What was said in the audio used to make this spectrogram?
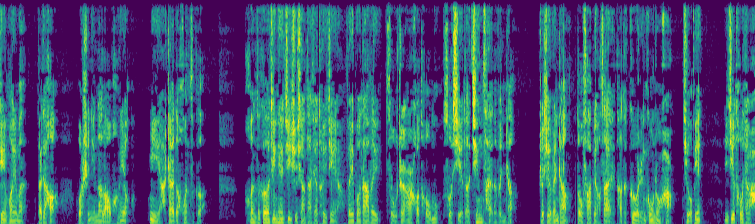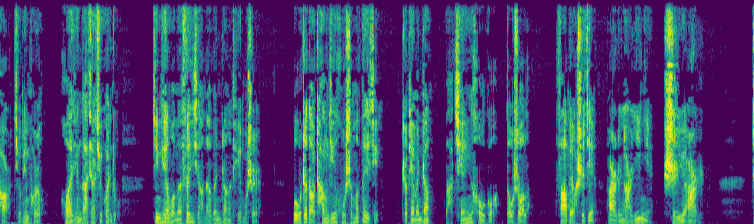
听众朋友们，大家好，我是您的老朋友密雅斋的混子哥。混子哥今天继续向大家推荐微博大 V 组织二号头目所写的精彩的文章，这些文章都发表在他的个人公众号“九编”以及头条号“九编 Pro”，欢迎大家去关注。今天我们分享的文章的题目是“不知道长津湖什么背景”。这篇文章把前因后果都说了，发表时间二零二一年十月二日。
